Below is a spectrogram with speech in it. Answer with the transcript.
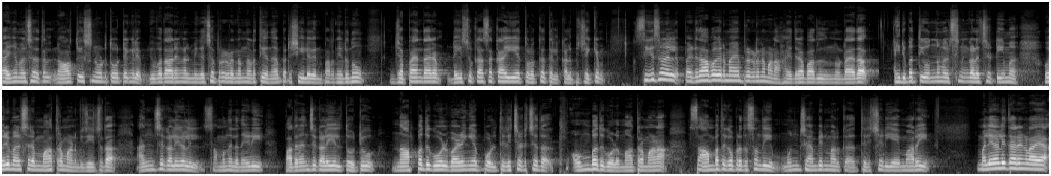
കഴിഞ്ഞ മത്സരത്തിൽ നോർത്ത് ഈസ്റ്റിനോട് തോറ്റെങ്കിലും യുവതാരങ്ങൾ മികച്ച പ്രകടനം നടത്തിയെന്ന് പരിശീലകൻ പറഞ്ഞിരുന്നു. ജപ്പാൻ താരം ഡെയ്സുക തുടക്കത്തിൽ കളിപ്പിച്ചേക്കും. സീസണിൽ പരിതാപകരമായ പ്രകടനമാണ് ഹൈദരാബാദിൽ നിന്നുണ്ടായത്. ഇരുപത്തിയൊന്ന് മത്സരം കളിച്ച ടീം ഒരു മത്സരം മാത്രമാണ് വിജയിച്ചത്. അഞ്ച് കളികളിൽ സമനില നേടി പതിനഞ്ച് കളിയിൽ തോറ്റു. നാൽപ്പത് ഗോൾ വഴങ്ങിയപ്പോൾ തിരിച്ചടിച്ചത് ഒമ്പത് ഗോൾ മാത്രമാണ്. സാമ്പത്തിക പ്രതിസന്ധി മുൻ ചാമ്പ്യന്മാർക്ക് തിരിച്ചടിയായി മാറി. മലയാളി താരങ്ങളായ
